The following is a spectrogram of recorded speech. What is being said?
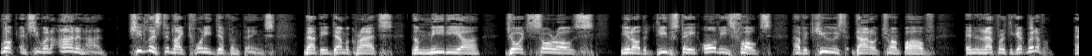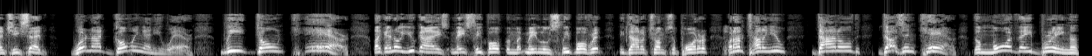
Look, and she went on and on. She listed like 20 different things that the Democrats, the media, George Soros, you know, the deep state, all these folks have accused Donald Trump of in an effort to get rid of him. And she said, we're not going anywhere. We don't care. Like I know you guys may sleep over, may lose sleep over it, the Donald Trump supporter, but I'm telling you, Donald doesn't care. The more they bring,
